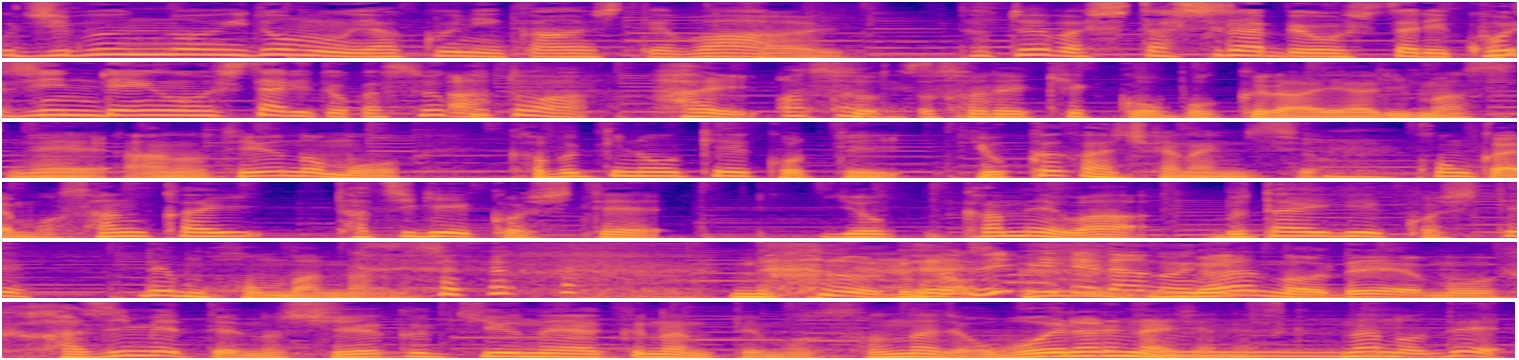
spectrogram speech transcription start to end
自分の挑む役に関しては、はい例えば下調べをしたり個人練をしたりとかそういうことははい。そそれ結構僕らやりますね。あのっていうのも歌舞伎のお稽古って4日間しかないんですよ、うん、今回も3回立ち稽古して4日目は舞台稽古してでも本番なんです。よ なので初めてなのに。なのでもう初めての主役級の役なんてもうそんなんじゃ覚えられないじゃないですか。なので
